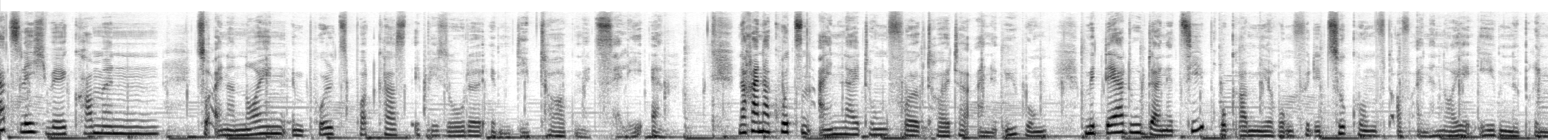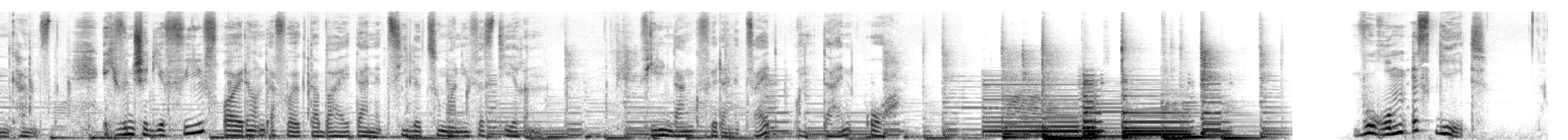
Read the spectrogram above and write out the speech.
Herzlich willkommen zu einer neuen Impuls-Podcast-Episode im Deep Talk mit Sally M. Nach einer kurzen Einleitung folgt heute eine Übung, mit der du deine Zielprogrammierung für die Zukunft auf eine neue Ebene bringen kannst. Ich wünsche dir viel Freude und Erfolg dabei, deine Ziele zu manifestieren. Vielen Dank für deine Zeit und dein Ohr. Worum es geht.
